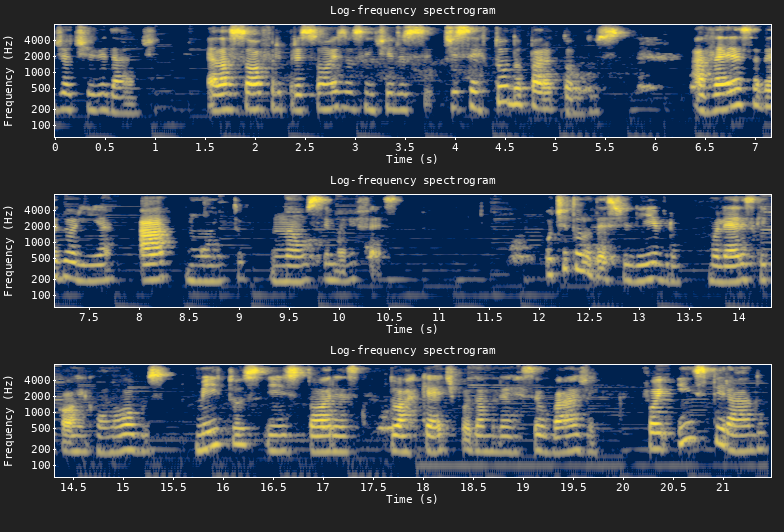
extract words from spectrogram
de atividade. Ela sofre pressões no sentido de ser tudo para todos. A velha sabedoria há muito não se manifesta. O título deste livro, Mulheres que Correm com Lobos, Mitos e Histórias do Arquétipo da Mulher Selvagem, foi inspirado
